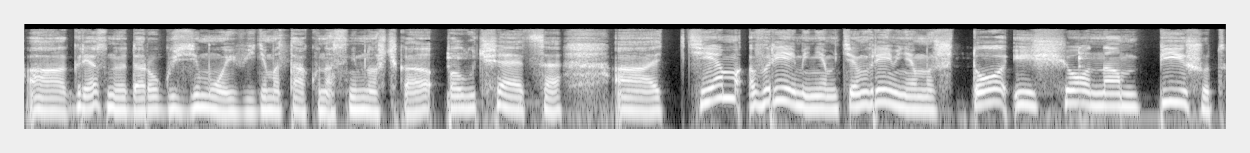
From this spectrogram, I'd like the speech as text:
а, грязную дорогу зимой, видимо, так у нас немножечко получается. А, Тем временем, тем временем, что еще нам пишут?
